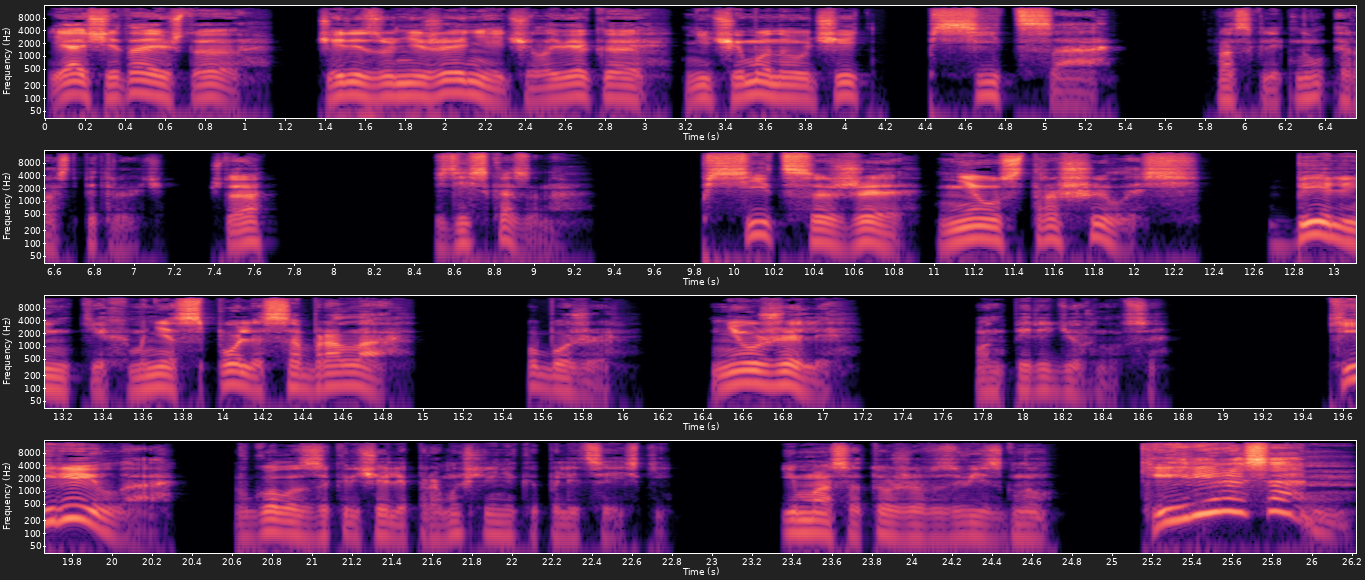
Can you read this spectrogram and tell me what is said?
Я считаю, что через унижение человека ничему научить псица, — воскликнул Эраст Петрович. — Что? — Здесь сказано. Псица же не устрашилась. Беленьких мне с поля собрала. О, боже, Неужели? Он передернулся. Кирилла! В голос закричали промышленник и полицейский. И Маса тоже взвизгнул. Кирилла-сан!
